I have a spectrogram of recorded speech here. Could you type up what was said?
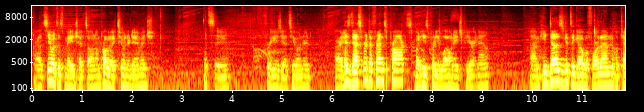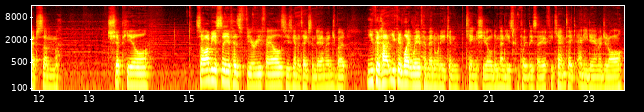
Alright, let's see what this mage hits on him. Probably like 200 damage. Let's see. Freeze, yeah, 200. Alright, his Desperate Defense procs, but he's pretty low on HP right now. Um, he does get to go before them. He'll catch some chip heal. So obviously if his Fury fails, he's going to take some damage, but you could have you could light wave him in when he can King Shield, and then he's completely safe. He can't take any damage at all.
